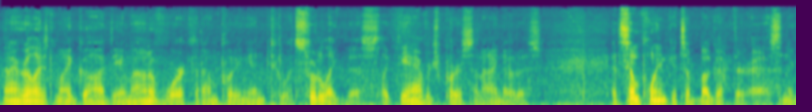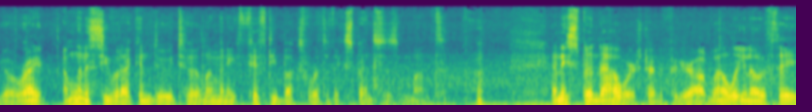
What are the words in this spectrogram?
And I realized, my God, the amount of work that I'm putting into it. Sort of like this. Like the average person I notice at some point gets a bug up their ass and they go, right, I'm going to see what I can do to eliminate 50 bucks worth of expenses a month and they spend hours trying to figure out well you know if they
